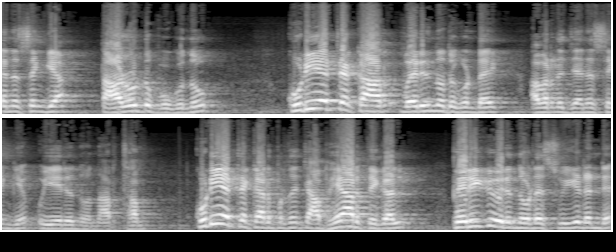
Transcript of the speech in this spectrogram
ജനസംഖ്യ താഴോട്ട് പോകുന്നു. കുടിയേറ്റക്കാർ വരുന്നത് കൊണ്ട് അവരുടെ ജനസംഖ്യ ഉയരുന്നു എന്നർത്ഥം. കുടിയേറ്റക്കാർ പ്രത്യേകിച്ച് അഭയാർത്ഥികൾ പെരുകി വരുന്നതോടെ സ്വീഡന്റെ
